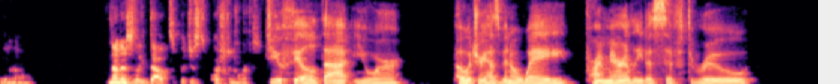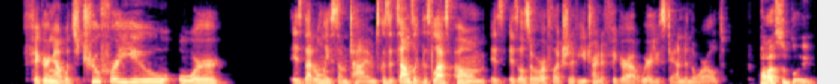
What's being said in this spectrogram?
you know. Not necessarily doubts but just question marks. Do you feel that your poetry has been a way primarily to sift through figuring out what's true for you or is that only sometimes? Because it sounds like this last poem is is also a reflection of you trying to figure out where you stand in the world. Possibly.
